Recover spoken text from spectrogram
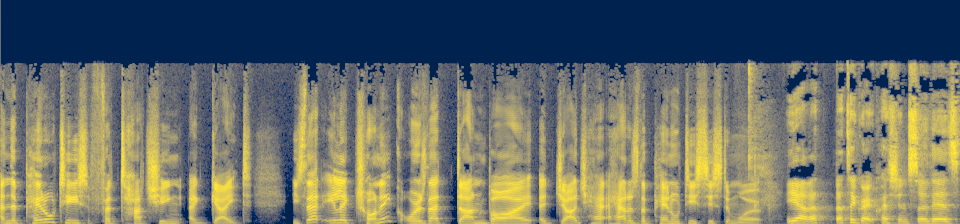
And the penalties for touching a gate. Is that electronic or is that done by a judge? How, how does the penalty system work? Yeah, that, that's a great question. So there's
